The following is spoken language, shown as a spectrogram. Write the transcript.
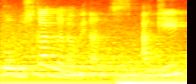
bro? buscando novedades. Aquí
